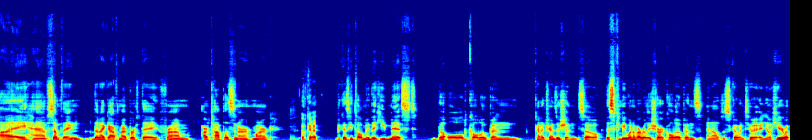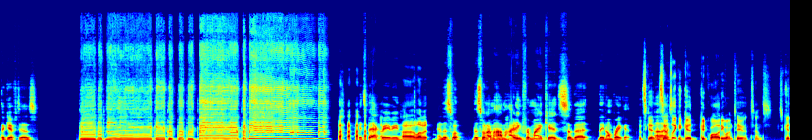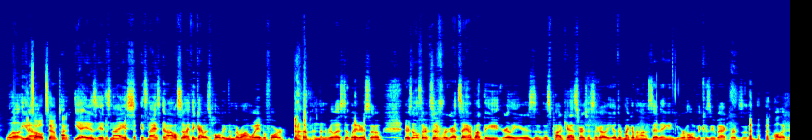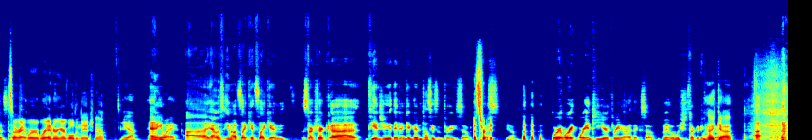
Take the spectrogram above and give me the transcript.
I have something that I got for my birthday from our top listener, Mark, Okay. because he told me that he missed the old cold open kind of transition. So this can be one of our really short cold opens, and I'll just go into it and you'll hear what the gift is. It's back, baby. I love it. And this one, this one I'm, I'm hiding from my kids so that they don't break it. It's good. It Uh, sounds like a good good quality one too. It sounds it's good. Well, you good know, solid sound to it. Yeah, it is. It's nice. it's nice, and also I think I was holding them the wrong way before, um, and then realized it later. So there's all sorts of regrets I have about the early years of this podcast, where it's just like, oh, you had the mic on the wrong setting, and you were holding the kazoo backwards, and all that good stuff. It's all right. We're we're entering our golden age now. Yeah. Anyway, uh, yeah, it was. You know, it's like it's like in Star Trek uh, TNG. They didn't get good until season three. So That's right. You know, we're we're we're into year three now. I think so. Maybe we should start getting good. My now. God.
